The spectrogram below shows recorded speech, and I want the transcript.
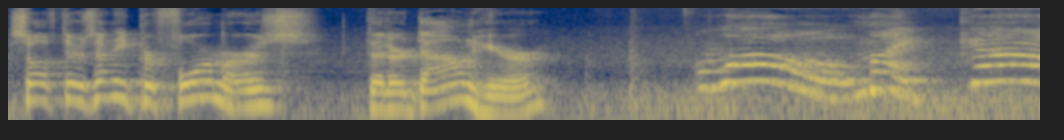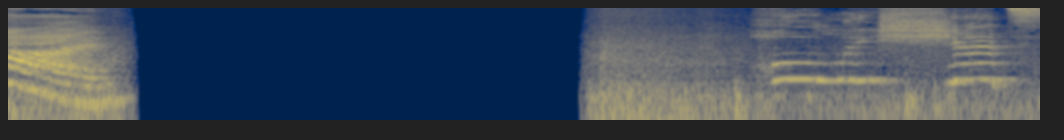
So if there's any performers that are down here, Whoa, my God! Shit!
